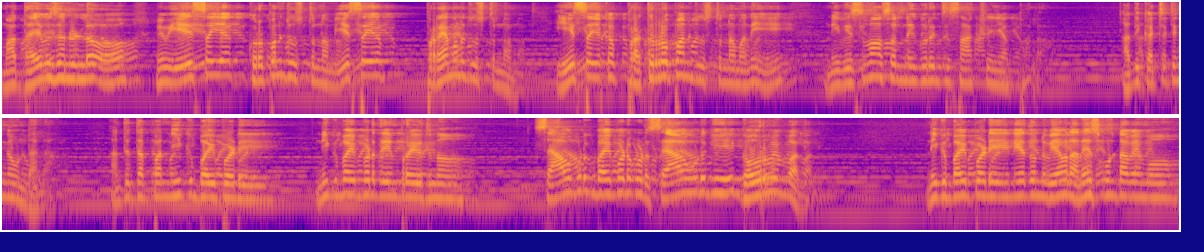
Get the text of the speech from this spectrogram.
మా దైవజనుల్లో మేము ఏసయ్య కృపను చూస్తున్నాం ఏసయ్య ప్రేమను చూస్తున్నాం ఏసయ్య యొక్క ప్రతిరూపాన్ని చూస్తున్నామని నీ విశ్వాసులు నీ గురించి సాక్ష్యం చెప్పాలా? అది ఖచ్చితంగా ఉండాలా? అంతే తప్ప నీకు భయపడి నీకు భయపడితే ఏం ప్రయోజనం? సేవకుడికి భయపడకూడదు. సేవకుడికి గౌరవం ఇవ్వాలి. నీకు భయపడి నేదో నువ్వేమైనా అనేసుకుంటావేమో?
